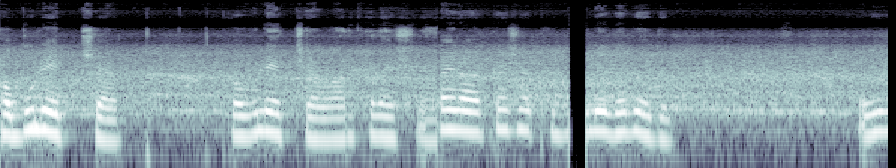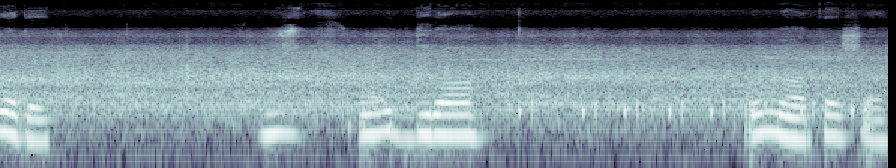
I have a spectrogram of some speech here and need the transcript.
Kabul edeceğim. Kabul edeceğim arkadaşlar. Hayır arkadaşlar kabul edemedim. Olmadı. 100 o lira. Olmuyor arkadaşlar.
